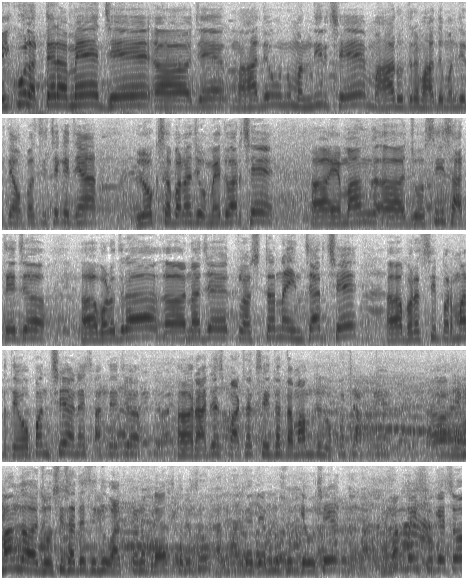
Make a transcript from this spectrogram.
બિલકુલ, અત્યારે અમે જે જે મહાદેવનું મંદિર છે, મહારુદ્ર મહાદેવ મંદિર ત્યાં ઉપસ્થિત છે કે જ્યાં લોકસભાના જે ઉમેદવાર છે હેમાંગ જોશી સાથે જ વડોદરાના જે ક્લસ્ટરના ઇન્ચાર્જ છે ભરતસિંહ પરમાર તેઓ પણ છે અને સાથે જ રાજેશ પાઠક સહિતના તમામ જે લોકો છે, આપણે હેમાંગ જોશી સાથે સીધું વાત કરવાનો પ્રયાસ કરીશું કે તેમનું શું કેવું છે. હેમાંગભાઈ, શું કહેશો?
